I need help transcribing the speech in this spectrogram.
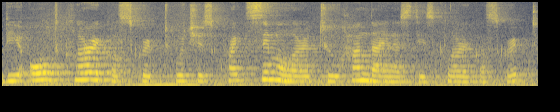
the old clerical script, which is quite similar to Han Dynasty's clerical script.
